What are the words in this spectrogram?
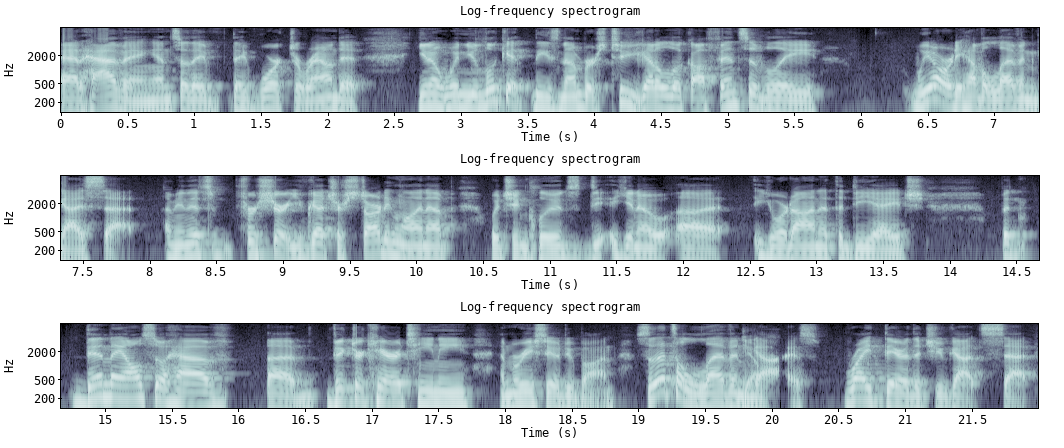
at having, and so they've they've worked around it. You know, when you look at these numbers too, you got to look offensively. We already have eleven guys set. I mean, it's for sure. You've got your starting lineup, which includes you know uh, Yordan at the DH, but then they also have uh, Victor Caratini and Mauricio Dubon. So that's 11 yep. guys right there that you've got set.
